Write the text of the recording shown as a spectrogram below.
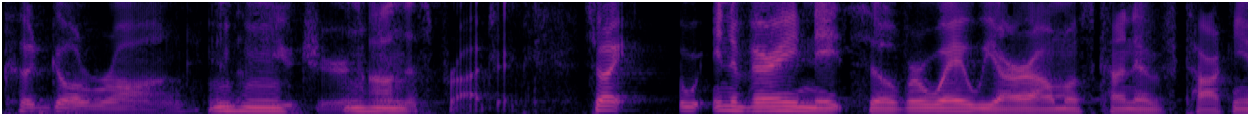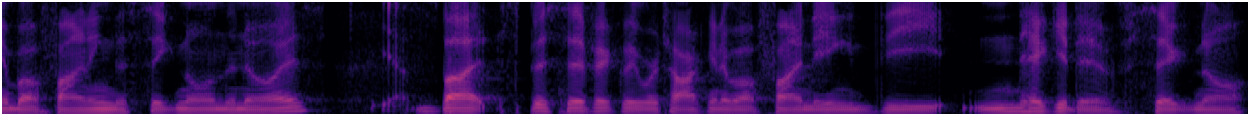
could go wrong in Mm-hmm. the future on this project. so I, in a very Nate Silver way, we are almost kind of talking about finding the signal in the noise. Yes. But specifically, we're talking about finding the negative signal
